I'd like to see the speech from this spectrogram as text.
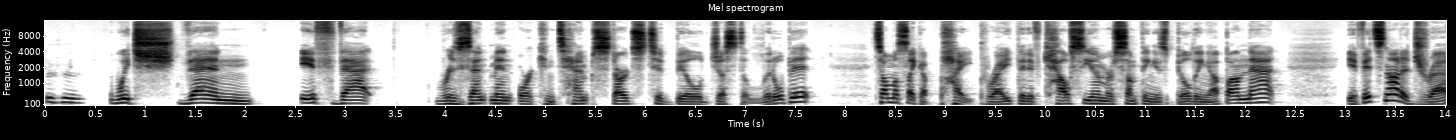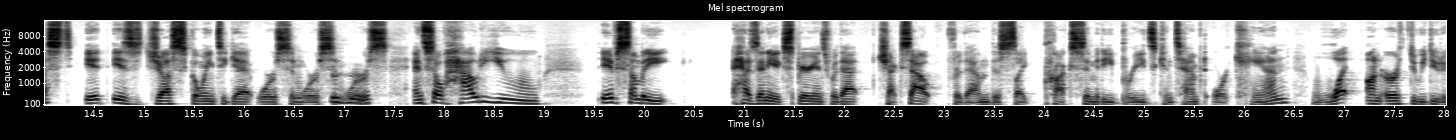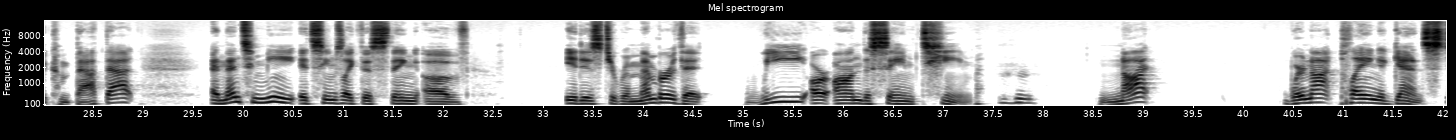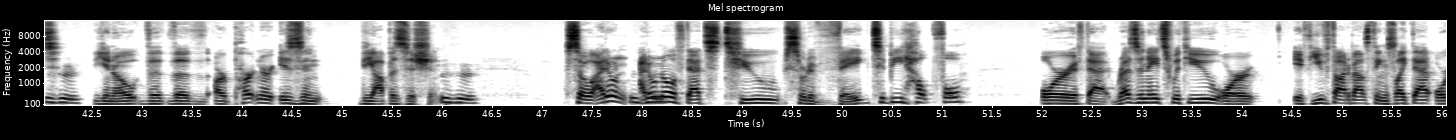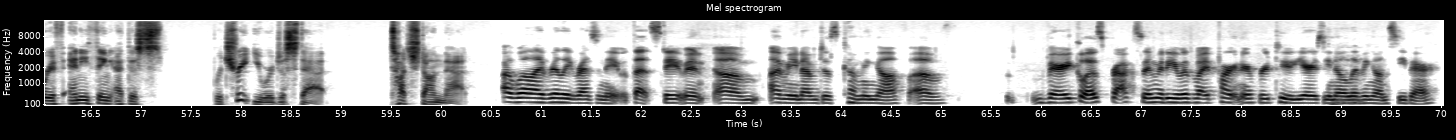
mm. mm-hmm. which then, if that resentment or contempt starts to build just a little bit, it's almost like a pipe, right? That if calcium or something is building up on that, if it's not addressed, it is just going to get worse and worse and mm-hmm. worse. And so, how do you, if somebody has any experience where that checks out for them, this like proximity breeds contempt or can, what on earth do we do to combat that? And then to me, it seems like this thing of it is to remember that we are on the same team. Mm-hmm not we're not playing against mm-hmm. you know the, the our partner isn't the opposition mm-hmm. so i don't i don't know if that's too sort of vague to be helpful or if that resonates with you or if you've thought about things like that or if anything at this retreat you were just at touched on that uh, well i really resonate with that statement um, i mean i'm just coming off of very close proximity with my partner for two years, you know, mm-hmm. living on Sea Bear.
